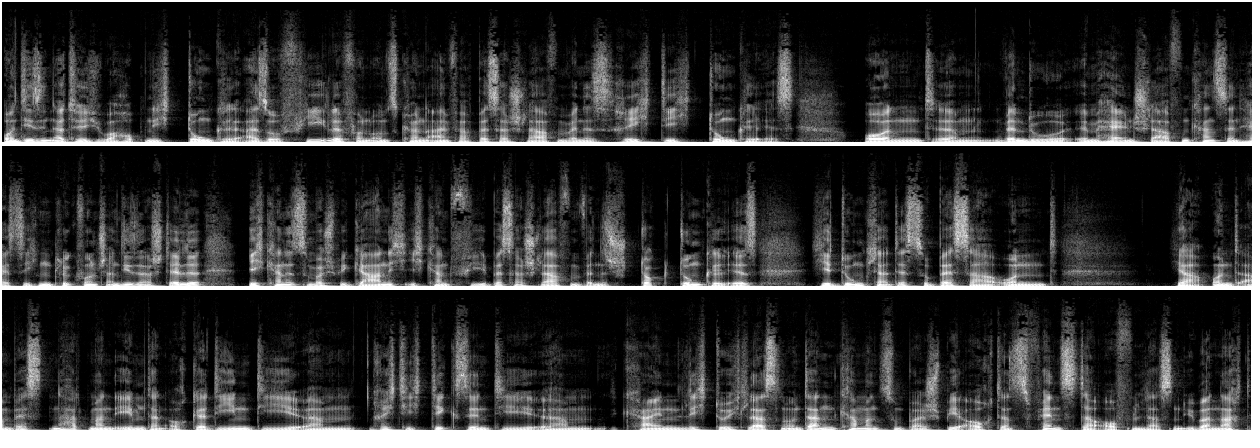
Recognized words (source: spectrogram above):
und die sind natürlich überhaupt nicht dunkel. Also viele von uns können einfach besser schlafen, wenn es richtig dunkel ist. Und ähm, wenn du im Hellen schlafen kannst, dann herzlichen Glückwunsch an dieser Stelle. Ich kann es zum Beispiel gar nicht. Ich kann viel besser schlafen, wenn es stockdunkel ist. Je dunkler, desto besser. Und ja, und am besten hat man eben dann auch Gardinen, die ähm, richtig dick sind, die ähm, kein Licht durchlassen. Und dann kann man zum Beispiel auch das Fenster offen lassen über Nacht,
